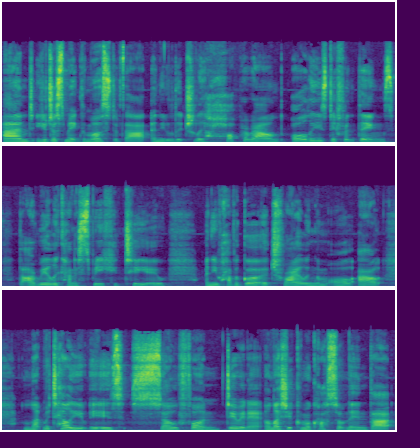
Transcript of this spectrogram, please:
And you just make the most of that and you literally hop around all these different things that are really kind of speaking to you and you have a go at trialing them all out. And let me tell you, it is so fun doing it, unless you come across something that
